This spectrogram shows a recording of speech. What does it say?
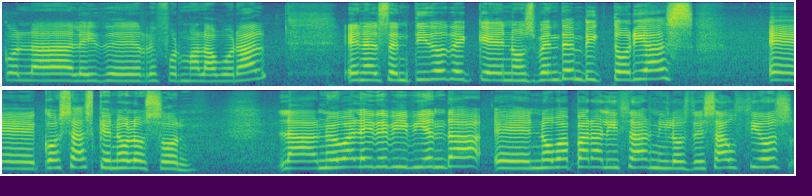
con la ley de reforma laboral, en el sentido de que nos venden victorias eh, cosas que no lo son. La nueva ley de vivienda eh, no va a paralizar ni los desahucios,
